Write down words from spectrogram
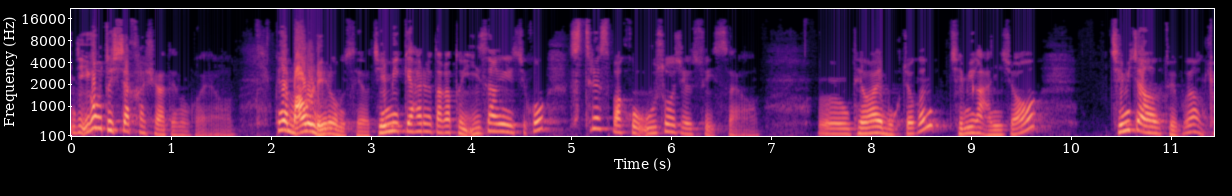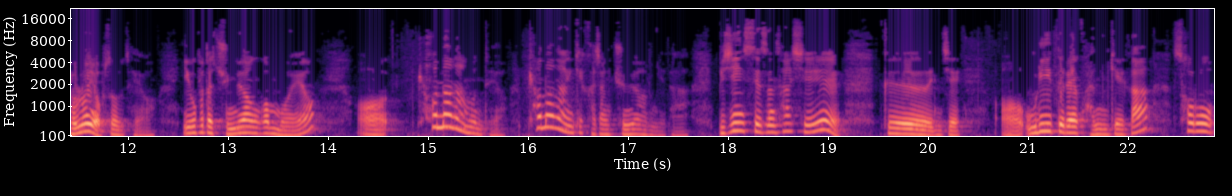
이제 이거부터 시작하셔야 되는 거예요. 그냥 마음을 내려놓으세요. 재밌게 하려다가 더 이상해지고 스트레스 받고 우스워질 수 있어요. 음, 대화의 목적은 재미가 아니죠. 재밌지 않아도 되고요. 결론이 없어도 돼요. 이것보다 중요한 건 뭐예요? 어, 편안하면 돼요. 편안한 게 가장 중요합니다. 비즈니스에서는 사실 그 이제 어, 우리들의 관계가 서로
